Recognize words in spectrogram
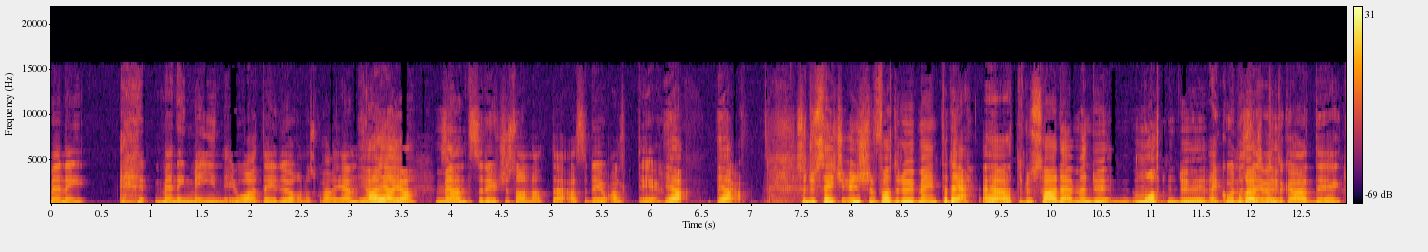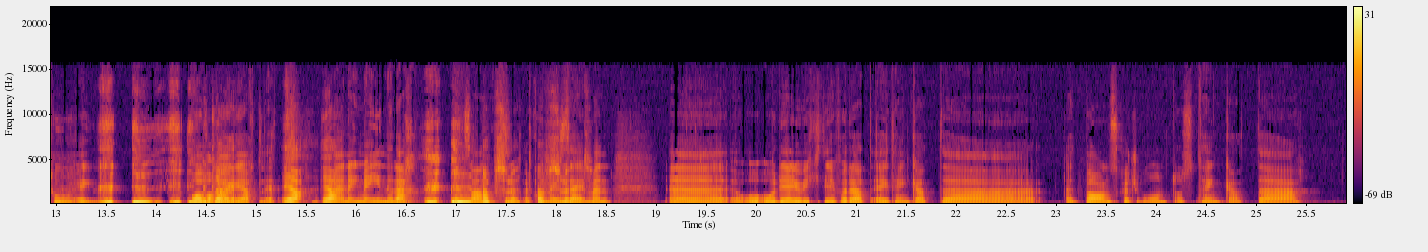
Men, jeg, men jeg mener jo at de dørene skulle være igjen. ja, ja, ja. Men? Så det er jo ikke sånn at Altså, det er jo alltid ja, ja. Så du sier ikke unnskyld for at du mente det, eh, at du sa det, men du, måten du Jeg kunne si, vet du hva, det, jeg, tog, jeg overreagerte litt. Ja, ja. Men jeg mener det. sant? Absolutt, Det absolutt. Si. Men, uh, og, og det er jo viktig, for jeg tenker at uh, et barn skal ikke gå rundt og tenke at eh,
